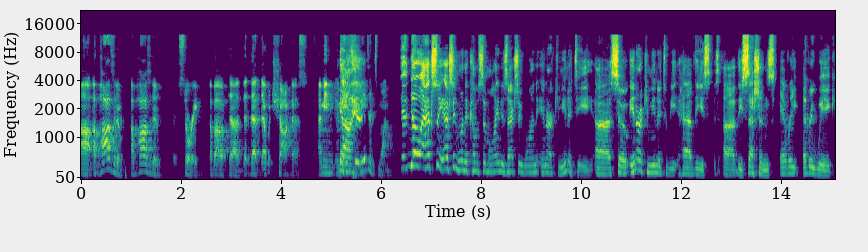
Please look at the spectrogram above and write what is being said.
uh, a positive a positive story about uh, that that that would shock us. I mean, yeah. maybe it isn't one. No, actually, actually, one that comes to mind is actually one in our community. Uh, so in our community, we have these uh, these sessions every every week,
